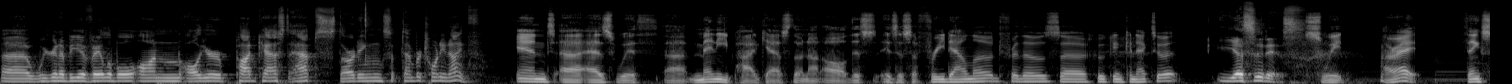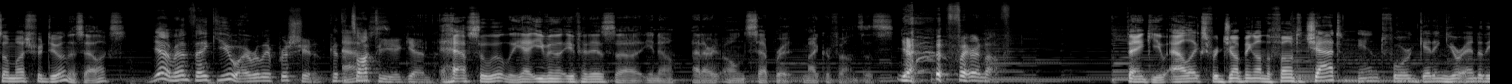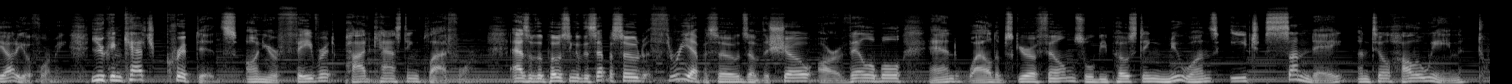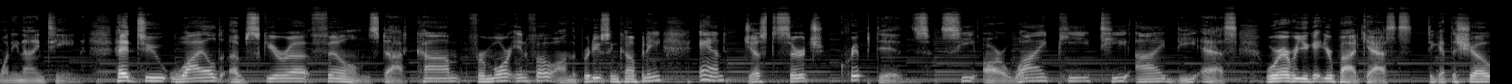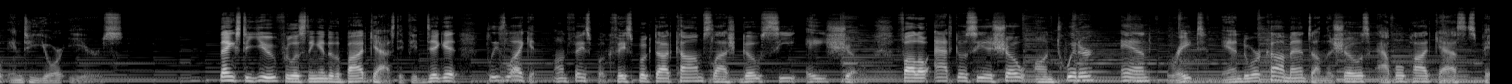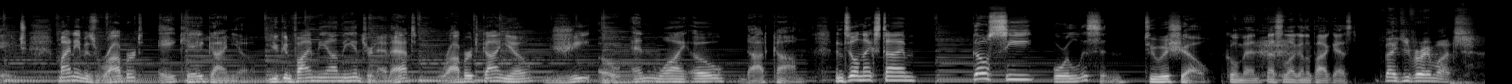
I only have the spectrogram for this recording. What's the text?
Uh, we're going to be available on all your podcast apps starting September 29th. And uh, as with uh, many podcasts, though not all, this is this a free download for those uh, who can connect to it? Yes, it is. Sweet. All right. Thanks so much for doing this, Alex. Yeah, man. Thank you. I really appreciate it. Good to Abs- talk to you again. Absolutely. Yeah. Even if it is, uh, you know, at our own separate microphones. That's yeah. fair enough. Thank you, Alex, for jumping on the phone to chat and for getting your end of the audio for me. You can catch Cryptids on your favorite podcasting platform. As of the posting of this episode, three episodes of the show are available, and Wild Obscura Films will be posting new ones each Sunday until Halloween 2019. Head to wildobscurafilms.com for more info on the producing company and just search Cryptids, C R Y P T I D S, wherever you get your podcasts to get the show into your ears. Thanks to you for listening into the podcast. If you dig it, please like it on Facebook, facebook.com slash go see a show. Follow at go see a show on Twitter and rate and or comment on the show's Apple Podcasts page. My name is Robert A.K. Gonyo. You can find me on the internet at Robert robertgonyo, G-O-N-Y-O dot. Until next time, go see or listen to a show. Cool, man. Best of luck on the podcast. Thank you very much.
